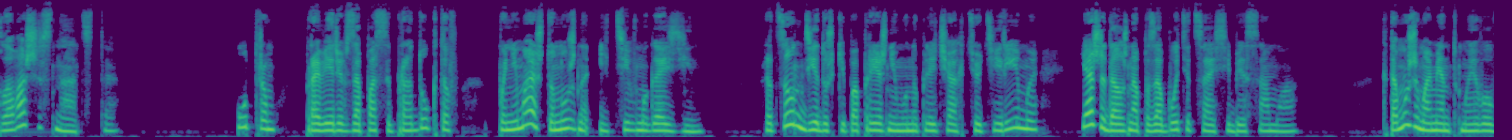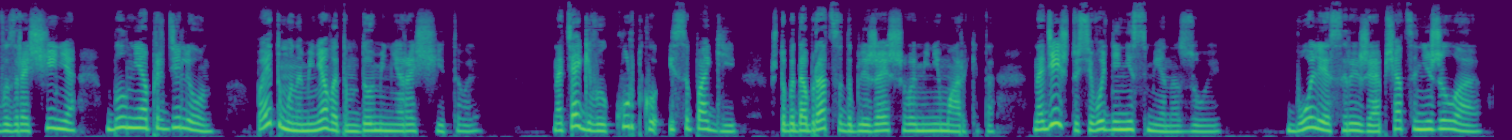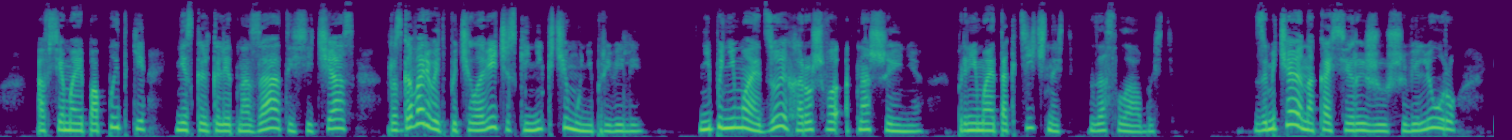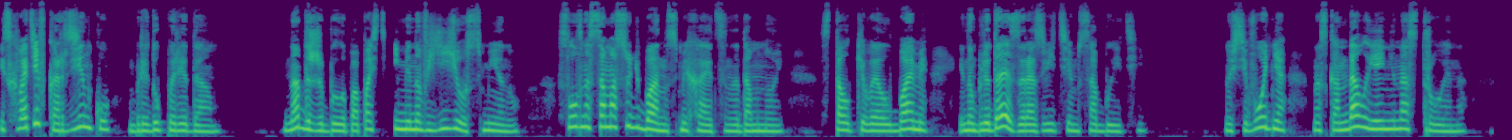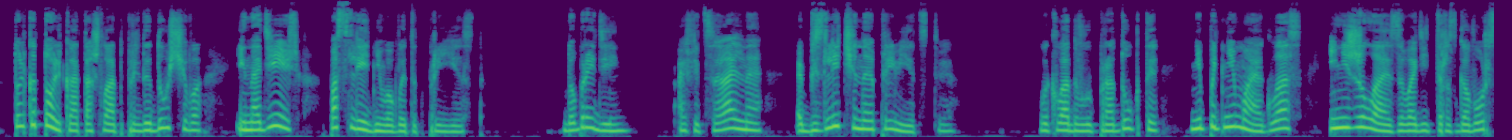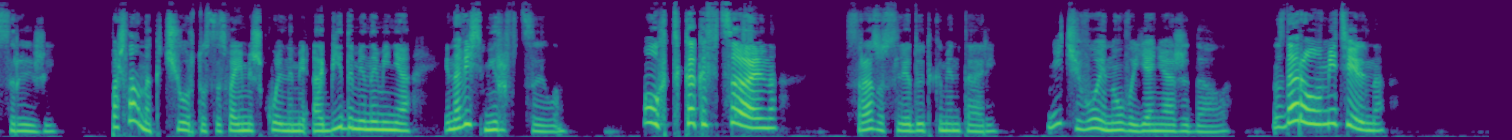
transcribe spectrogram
Глава 16. Утром, проверив запасы продуктов, понимаю, что нужно идти в магазин. Рацион дедушки по-прежнему на плечах тети Римы, я же должна позаботиться о себе сама. К тому же момент моего возвращения был неопределен, поэтому на меня в этом доме не рассчитывали. Натягиваю куртку и сапоги, чтобы добраться до ближайшего мини-маркета. Надеюсь, что сегодня не смена Зои. Более с Рыжей общаться не желаю, а все мои попытки несколько лет назад и сейчас разговаривать по-человечески ни к чему не привели. Не понимает Зоя хорошего отношения, принимая тактичность за слабость. Замечаю на кассе рыжую шевелюру и, схватив корзинку, бреду по рядам. Надо же было попасть именно в ее смену, словно сама судьба насмехается надо мной, сталкивая лбами и наблюдая за развитием событий. Но сегодня на скандал я не настроена. Только-только отошла от предыдущего и, надеюсь, последнего в этот приезд. Добрый день. Официальное, обезличенное приветствие. Выкладываю продукты, не поднимая глаз и не желая заводить разговор с Рыжей. Пошла она к черту со своими школьными обидами на меня и на весь мир в целом. «Ух ты, как официально!» Сразу следует комментарий. Ничего иного я не ожидала. «Здорово, Метельна!»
